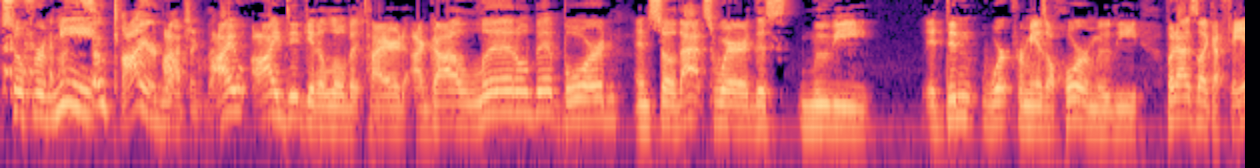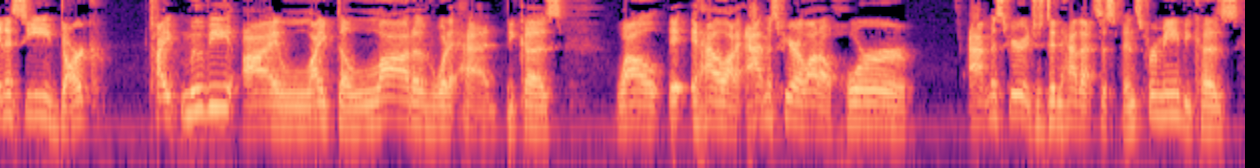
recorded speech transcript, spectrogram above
so for me, So tired watching. I I did get a little bit tired. I got a little bit bored, and so that's where this movie it didn't work for me as a horror movie, but as like a fantasy dark type movie, I liked a lot of what it had because while it, it had a lot of atmosphere, a lot of horror atmosphere, it just didn't have that suspense for me because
